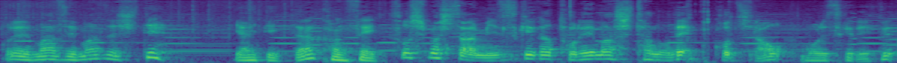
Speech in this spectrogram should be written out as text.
これで混ぜ混ぜして焼いていったら完成。そうしましたら水気が取れましたので、こちらを盛り付けていく。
